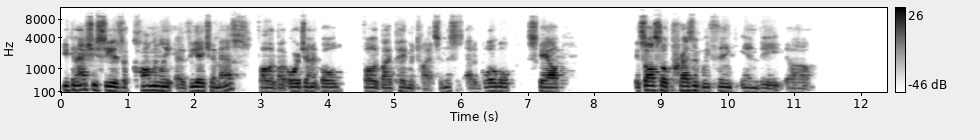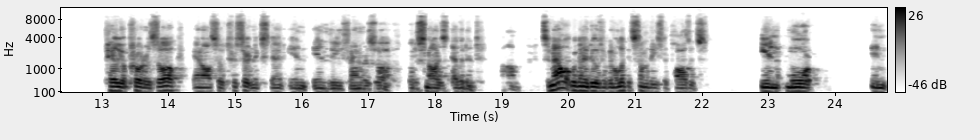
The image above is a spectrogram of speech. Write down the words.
you can actually see as a commonly a VHMS, followed by orogenic gold, followed by pegmatites. And this is at a global scale. It's also present, we think, in the uh, Paleoproterozoic and also to a certain extent in, in the Phanerozoic, but it's not as evident. Um, so now what we're going to do is we're going to look at some of these deposits in more in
